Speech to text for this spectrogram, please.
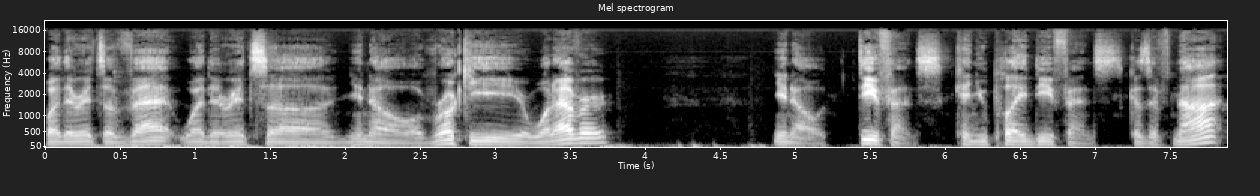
whether it's a vet, whether it's a you know a rookie or whatever, you know, defense. Can you play defense? Because if not,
